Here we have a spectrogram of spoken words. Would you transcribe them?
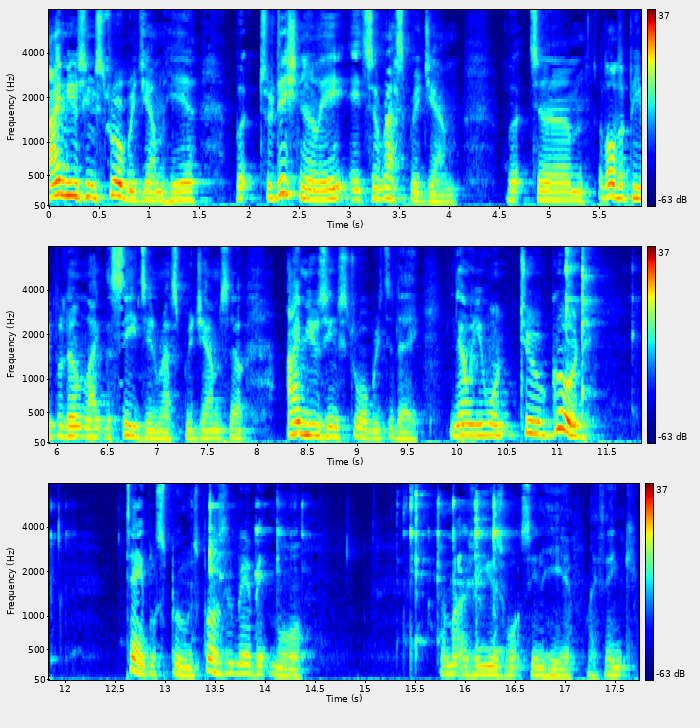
I'm using strawberry jam here, but traditionally it's a raspberry jam. But um, a lot of people don't like the seeds in raspberry jam, so I'm using strawberry today. Now you want two good tablespoons, possibly a bit more. I might as well use what's in here, I think.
